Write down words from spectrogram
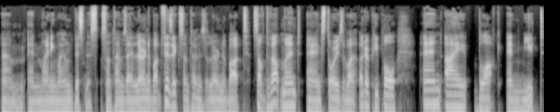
um, and minding my own business. Sometimes I learn about physics, sometimes I learn about self development and stories about other people, and I block and mute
